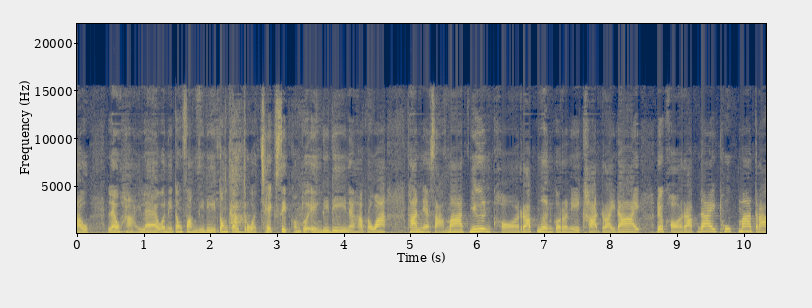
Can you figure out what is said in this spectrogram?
-19 แล้วหายแล้วอันนี้ต้องฟังดีๆ ต้องไปค่ะตรวจเช็คสิทธิ์ของตัวเองดีๆนะคะเพราะว่าท่านเนี่ยสามารถยื่นขอรับเงินกรณีขาดรายได้โดยขอรับได้ทุกมาตรา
